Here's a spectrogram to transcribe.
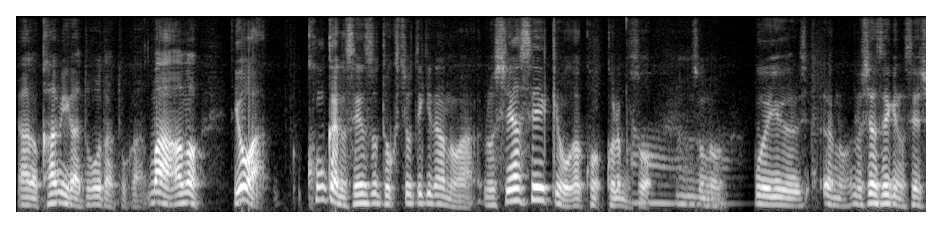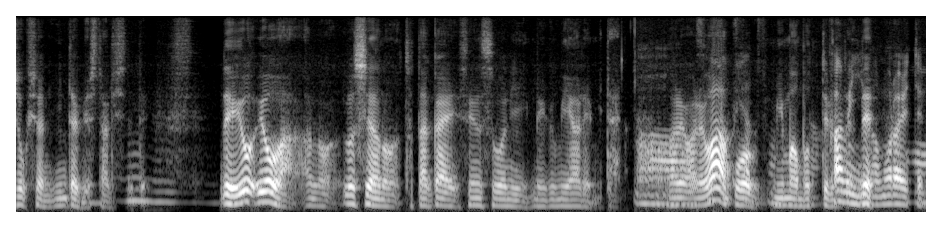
あの神がどうだとかまああの要は今回の戦争特徴的なのはロシア正教がここれもそう。そのこういうあのロシア正教の聖職者にインタビューしたりしててで要要はあのロシアの戦い戦争に恵みあれみたいな。我々はこう見守ってる神に守られてる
